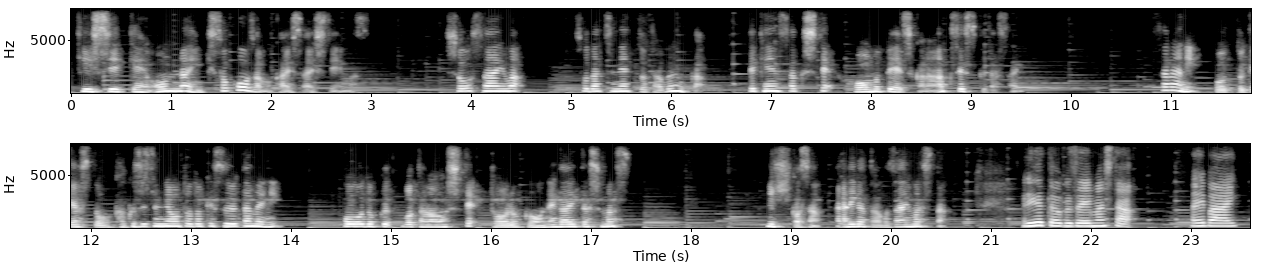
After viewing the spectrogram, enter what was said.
TCK オンライン基礎講座も開催しています。詳細は育ちネット多文化で検索してホームページからアクセスください。さらに、ポッドキャストを確実にお届けするために、購読ボタンを押して登録をお願いいたします。みきこさん、ありがとうございました。ありがとうございました。バイバイ。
